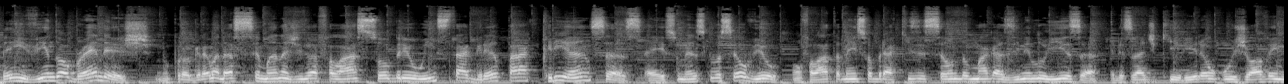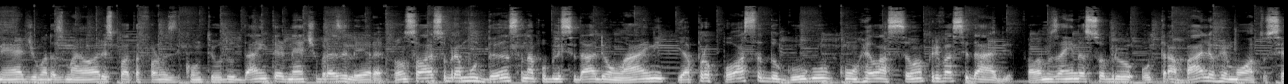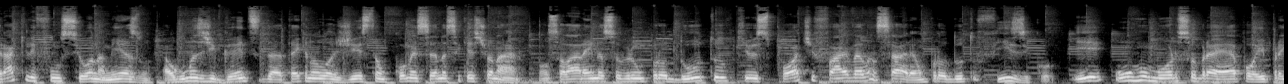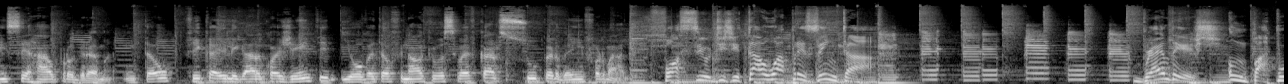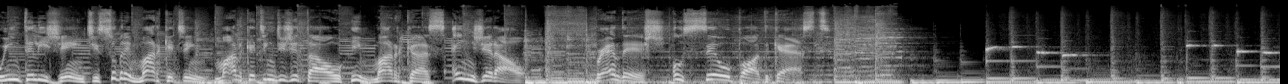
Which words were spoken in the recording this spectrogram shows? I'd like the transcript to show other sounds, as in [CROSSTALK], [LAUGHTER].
Bem-vindo ao Brandish. No programa dessa semana a gente vai falar sobre o Instagram para crianças. É isso mesmo que você ouviu. Vamos falar também sobre a aquisição do Magazine Luiza. Eles adquiriram o Jovem Nerd, uma das maiores plataformas de conteúdo da internet brasileira. Vamos falar sobre a mudança na publicidade online e a proposta do Google com relação à privacidade. Falamos ainda sobre o, o trabalho remoto. Será que ele funciona mesmo? Algumas gigantes da tecnologia estão começando começando a se questionar. Vamos falar ainda sobre um produto que o Spotify vai lançar, é um produto físico. E um rumor sobre a Apple aí para encerrar o programa. Então, fica aí ligado com a gente e ouve até o final que você vai ficar super bem informado. Fóssil Digital apresenta Brandish, um papo inteligente sobre marketing, marketing digital e marcas em geral. Brandish, o seu podcast.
